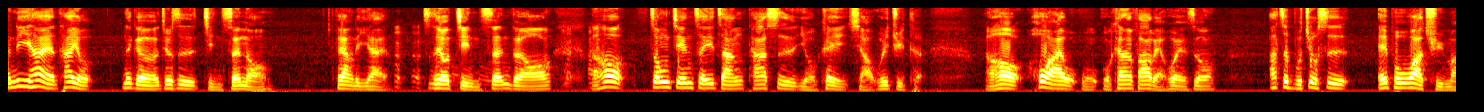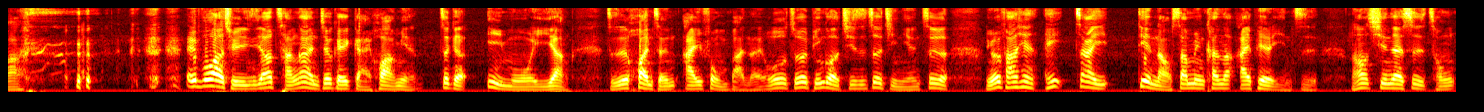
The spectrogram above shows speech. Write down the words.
很厉害，它有那个就是景深哦，非常厉害，是有景深的哦。然后中间这一张它是有可以小 widget，然后后来我我看他发表会的时候，啊，这不就是 Apple Watch 吗？Apple Watch 你只要长按就可以改画面，这个一模一样，只是换成 iPhone 版了。我所以苹果其实这几年这个你会发现，哎，在电脑上面看到 iPad 的影子。然后现在是从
